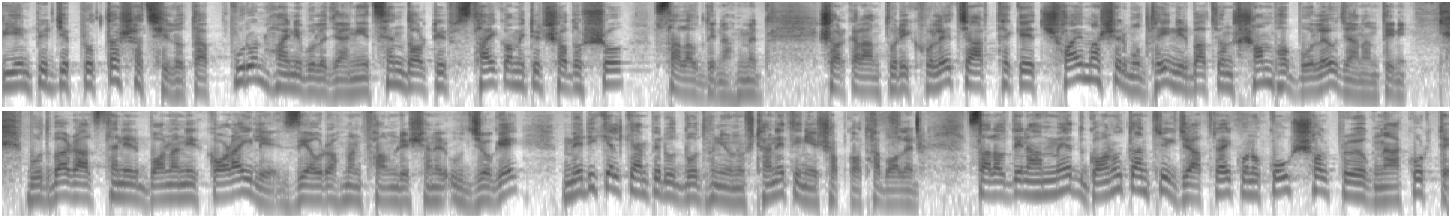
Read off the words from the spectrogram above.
বিএনপির যে প্রত্যাশা ছিল তা পূরণ হয়নি বলে জানিয়েছেন দলটির স্থায়ী কমিটির সদস্য সালাউদ্দিন আহমেদ। সরকার আন্তরিক হলে চার থেকে ছয় মাসের মধ্যেই নির্বাচন সম্ভব বলেও জানান তিনি। বুধবার রাজধানীর বনানীর কড়াইলে জিয়াউর রহমান ফাউন্ডেশনের উদ্যোগে মেডিকেল ক্যাম্পের উদ্বোধনী অনুষ্ঠানে তিনি এসব কথা বলেন। সালাউদ্দিন আহমেদ গণতান্ত্রিক যাত্রায় কোনো কৌশল প্রয়োগ না করতে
